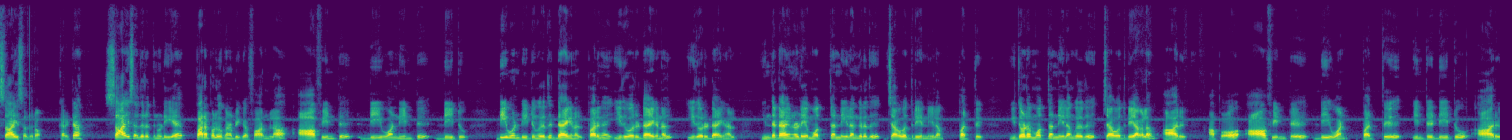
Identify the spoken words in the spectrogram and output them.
சாய் சதுரம். கரெக்டாக சாய் சதுரத்தினுடைய பரப்பளவு கண்டுபிடிக்க formula half into D one into D two D one D டூங்கிறது டயகனல் பாருங்கள் இது ஒரு டயகனல் இது ஒரு டயகனல் இந்த டயகனலுடைய மொத்த நீளங்கிறது செவகத்துடைய நீளம் பத்து. இதோட மொத்த நீளங்கிறது செவகத்துடைய அகலம் ஆறு. அப்போது ஆஃப் இன்ட்டு டி ஒன் பத்து இன்ட்டு டி டூ ஆறு.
